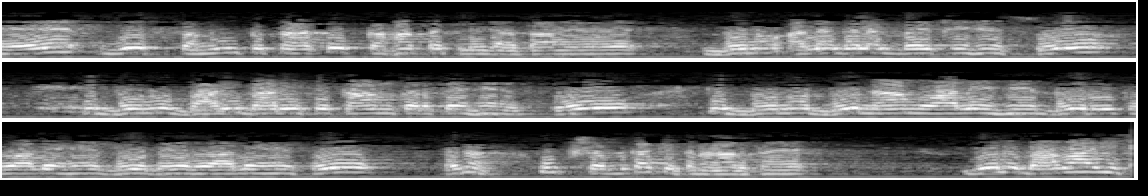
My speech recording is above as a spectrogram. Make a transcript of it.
है वो समीपता को कहाँ तक ले जाता है? दोनों अलग अलग बैठे हैं सो कि दोनों बारी बारी से काम करते हैं सो कि दोनों दो नाम वाले हैं, दो रूप वाले हैं, दो देह वाले हैं तो है ना, उप शब्द का कितना अर्थ है? बोले, बाबा, इस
